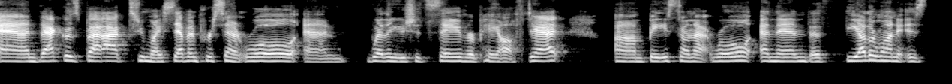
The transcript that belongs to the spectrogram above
And that goes back to my 7% rule and whether you should save or pay off debt um, based on that rule. And then the, the other one is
